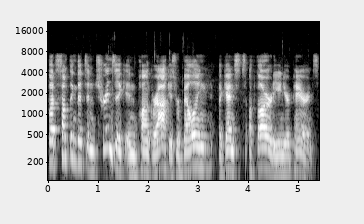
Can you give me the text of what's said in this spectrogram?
But something that's intrinsic in punk rock is rebelling against authority in your parents.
